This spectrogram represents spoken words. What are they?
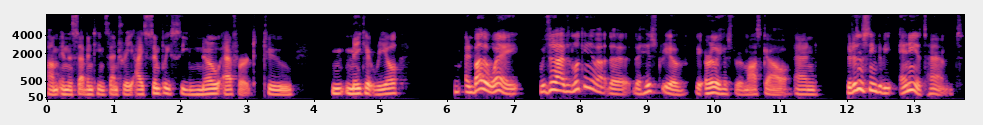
um, in the 17th century. I simply see no effort to make it real. And by the way, so I was looking about the the history of the early history of Moscow, and there doesn't seem to be any attempt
